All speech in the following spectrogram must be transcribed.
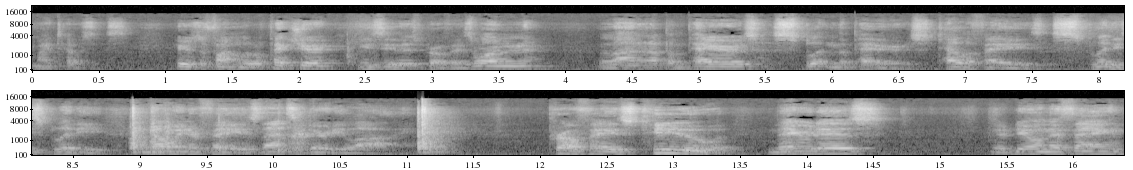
mitosis. Here's a fun little picture. You see there's prophase 1, lining up in pairs, splitting the pairs, telophase, splitty splitty, no interphase, that's a dirty lie. Prophase 2, there it is, they're doing their thing.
